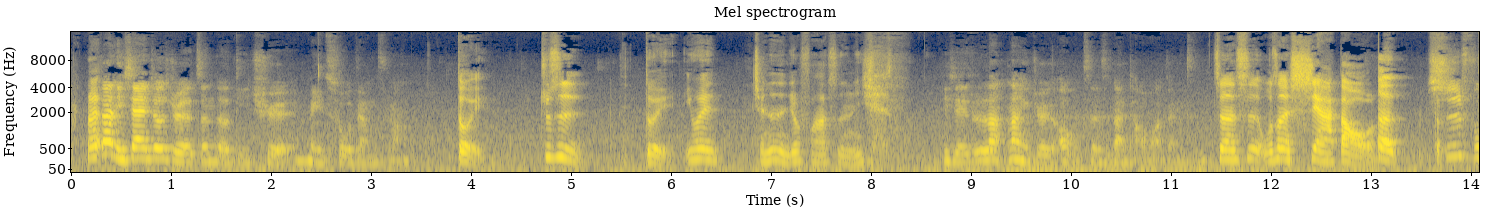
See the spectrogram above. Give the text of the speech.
但你现在就觉得真的的确没错这样子吗？对，就是对，因为前阵子就发生一些，一些让让你觉得哦，真的是烂桃花这样子。真的是我真的吓到了。呃，师傅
